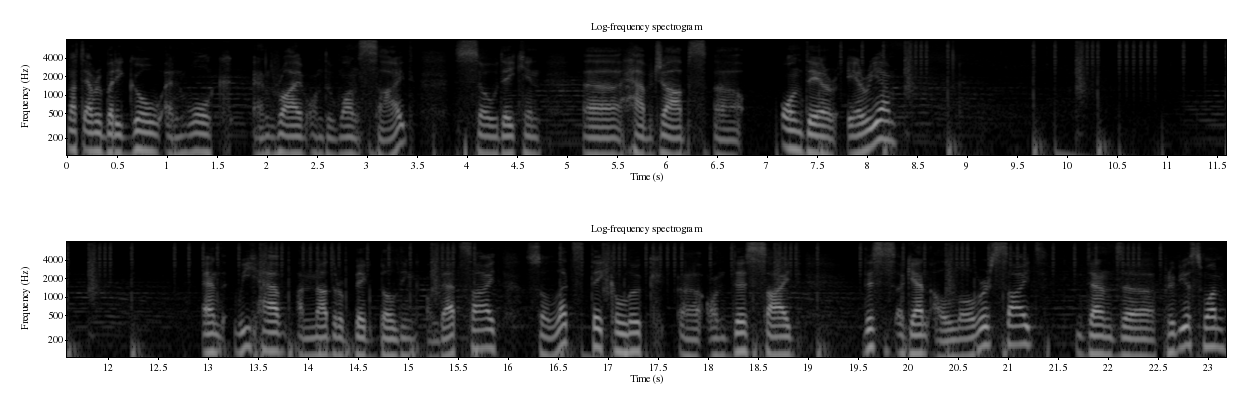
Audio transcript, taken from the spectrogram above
Not everybody go and walk and drive on the one side so they can uh, have jobs uh, on their area and we have another big building on that side. So let's take a look uh, on this side. This is again a lower side than the previous one.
